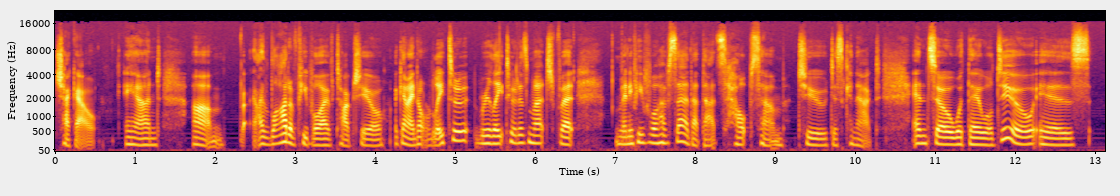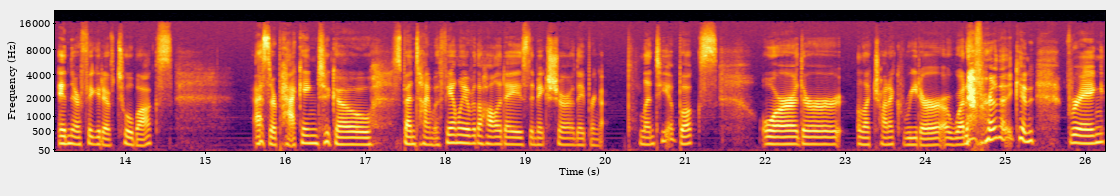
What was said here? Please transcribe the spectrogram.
check out. And um, a lot of people i've talked to again i don't relate to it relate to it as much but many people have said that that helps them to disconnect and so what they will do is in their figurative toolbox as they're packing to go spend time with family over the holidays, they make sure they bring plenty of books or their electronic reader or whatever they can bring.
